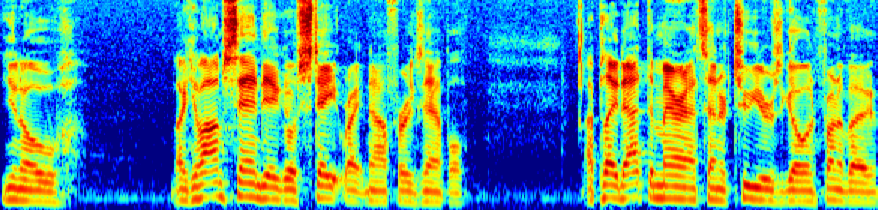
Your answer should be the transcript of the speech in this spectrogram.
you know, like if I'm San Diego State right now, for example, I played at the Marriott Center two years ago in front of a,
